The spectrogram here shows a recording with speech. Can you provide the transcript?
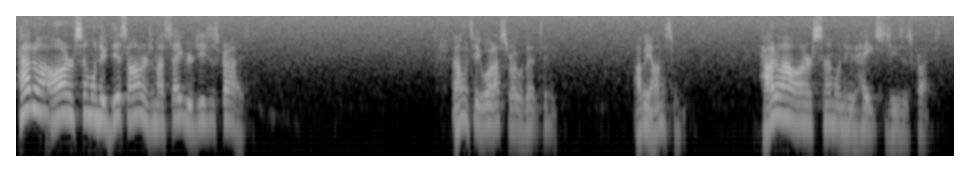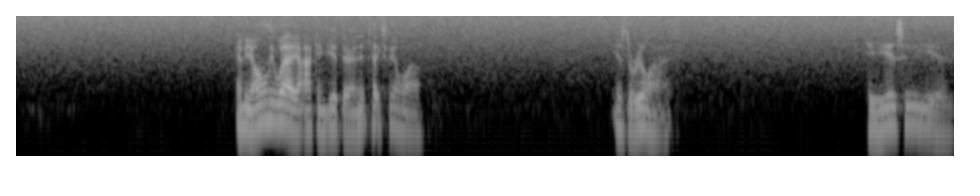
How do I honor someone who dishonors my Savior, Jesus Christ? And I want to tell you what, I struggle with that too. I'll be honest with you. How do I honor someone who hates Jesus Christ? And the only way I can get there, and it takes me a while, is to realize he is who he is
